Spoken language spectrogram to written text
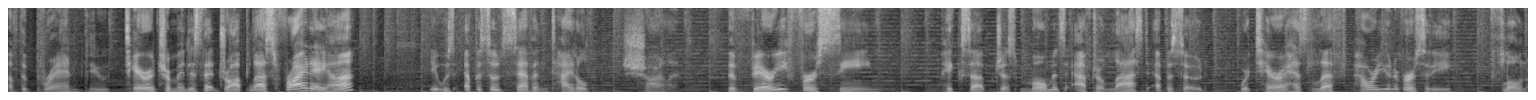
of the brand new Tara Tremendous that dropped last Friday, huh? It was episode 7 titled Charlotte. The very first scene picks up just moments after last episode where Tara has left Power University, flown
